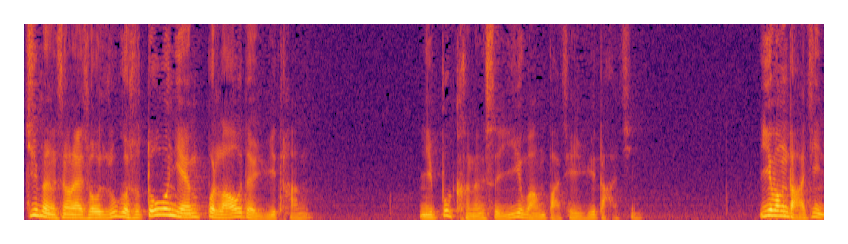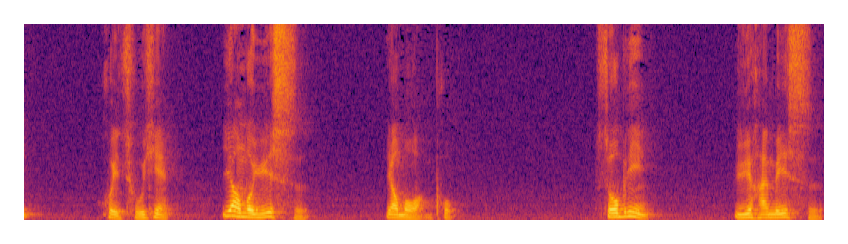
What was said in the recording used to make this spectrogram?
基本上来说，如果是多年不捞的鱼塘，你不可能是一网把这些鱼打尽。一网打尽会出现，要么鱼死。要么网破，说不定鱼还没死，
